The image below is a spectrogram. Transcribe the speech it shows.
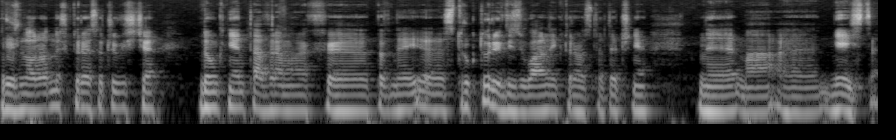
różnorodność, która jest oczywiście domknięta w ramach e, pewnej e, struktury wizualnej, która ostatecznie e, ma miejsce.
